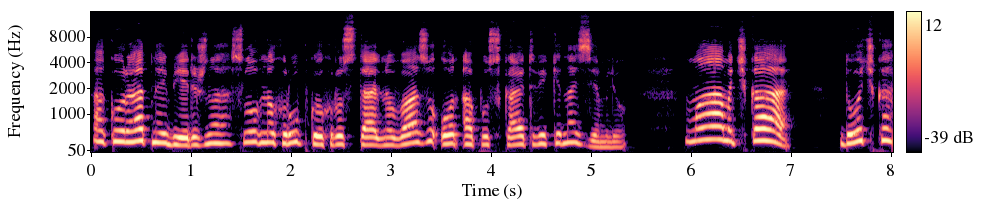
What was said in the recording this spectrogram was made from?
Аккуратно и бережно, словно хрупкую хрустальную вазу, он опускает Вики на землю. «Мамочка!» Дочка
